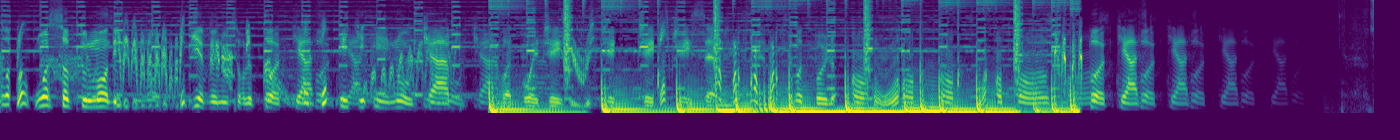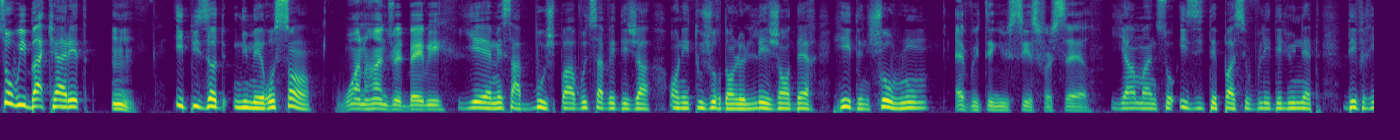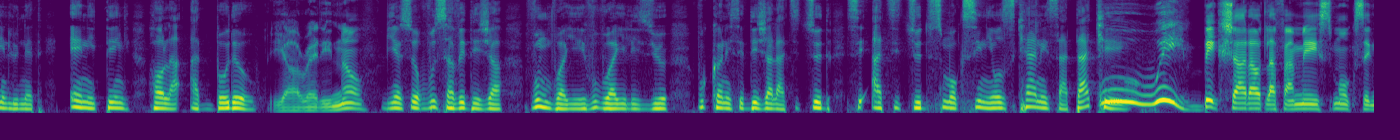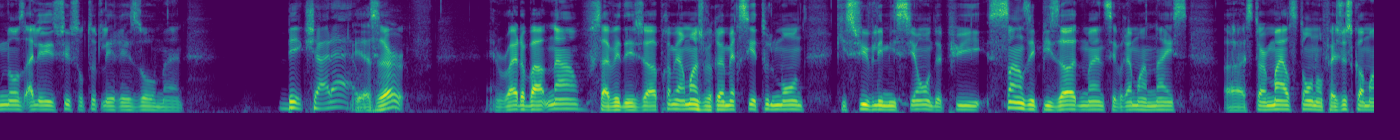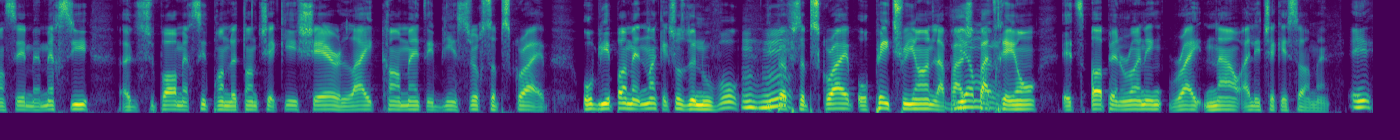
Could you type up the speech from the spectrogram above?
What's up tout le monde? Et bienvenue sur le podcast aka No Cap. Votre boy J, J, J, J7. Votre boy le on, on, on, on, on, podcast. So we back at it. Mm. Épisode numéro 100. 100, baby. Yeah, mais ça bouge pas. Vous le savez déjà, on est toujours dans le légendaire Hidden Showroom. Everything you see is for sale. Yeah man, so n'hésitez pas si vous voulez des lunettes, des vraies lunettes, anything, holla at Bodo. You already know. Bien sûr, vous savez déjà, vous me voyez, vous voyez les yeux, vous connaissez déjà l'attitude, c'est attitude Smoke Signals, Canis s'attaquer. Ouh, oui. Big shout out la famille Smoke Signals. Allez les suivre sur tous les réseaux, man. Big shout out. Yes, sir. And right about now, vous savez déjà, premièrement, je veux remercier tout le monde qui suit l'émission depuis 100 épisodes, man. C'est vraiment nice. Euh, c'est un milestone, on fait juste commencer, mais merci euh, du support, merci de prendre le temps de checker, share, like, comment et bien sûr subscribe. Oubliez pas maintenant quelque chose de nouveau, ils peuvent subscribe au Patreon, la page Yeah. Patreon. It's up and running right now. Allez checker ça, man. Et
